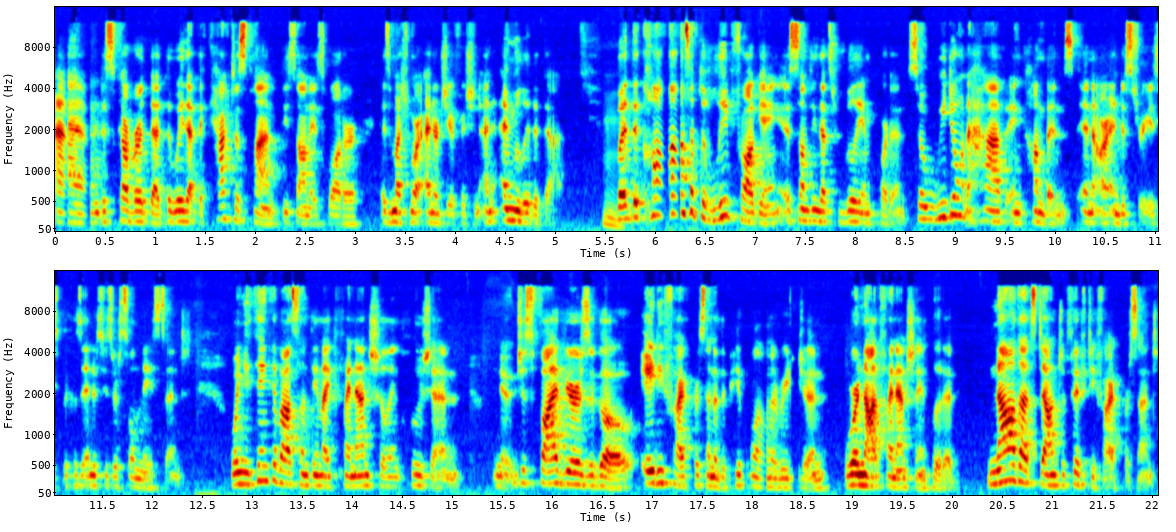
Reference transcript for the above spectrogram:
and discovered that the way that the cactus plant desalinates water is much more energy efficient and emulated that. Hmm. But the concept of leapfrogging is something that's really important. So we don't have incumbents in our industries because industries are still nascent. When you think about something like financial inclusion, you know, just five years ago, 85% of the people in the region were not financially included. Now that's down to 55%.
